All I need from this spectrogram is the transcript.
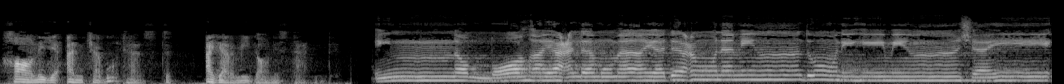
خانه انکبوت است اگر می‌دانستند. این الله یعلم ما یدعون من دونه من شیء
